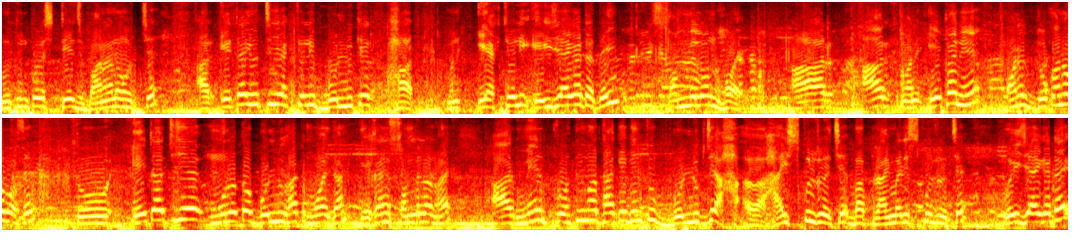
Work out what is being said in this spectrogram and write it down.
নতুন করে স্টেজ বানানো হচ্ছে। আর এটাই হচ্ছে অ্যাকচুয়ালি বল্লুকের হাট। মানে অ্যাকচুয়ালি এই জায়গাটাতেই সম্মেলন হয়। আর আর মানে এখানে অনেক দোকানও বসে। তো এটা হচ্ছে যে মূলত বল্লুঘাট ময়দান, এখানে সম্মেলন হয়। আর মেন প্রতিমা থাকে কিন্তু বল্লুক যে হাই স্কুল রয়েছে বা প্রাইমারি স্কুল রয়েছে, ওই জায়গাটায়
